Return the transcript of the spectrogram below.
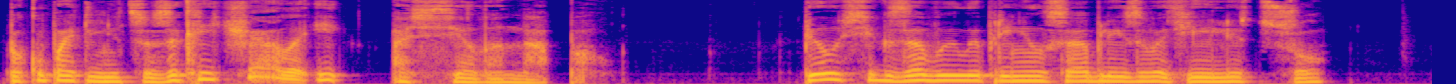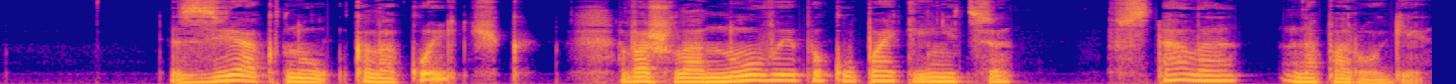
Покупательница закричала и осела на пол. Песик завыл и принялся облизывать ей лицо. звякнул колокольчик, вошла новая покупательница, встала на пороге.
